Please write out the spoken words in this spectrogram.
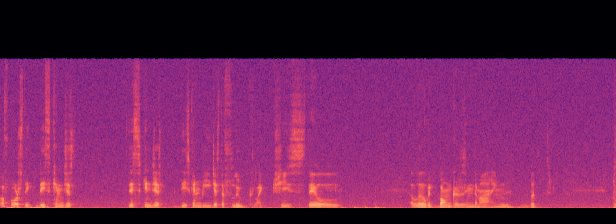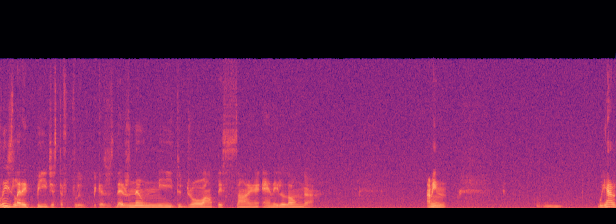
Of course, this can just, this can just, this can be just a fluke. Like she's still a little bit bonkers in the mind, but please let it be just a fluke because there's no need to draw out this saga any longer. I mean, we are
